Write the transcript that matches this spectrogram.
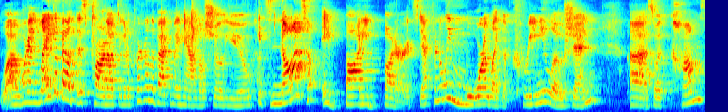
Uh, what I like about this product, I'm gonna put it on the back of my hand, I'll show you. It's not a body butter. It's definitely more like a creamy lotion. Uh, so it comes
